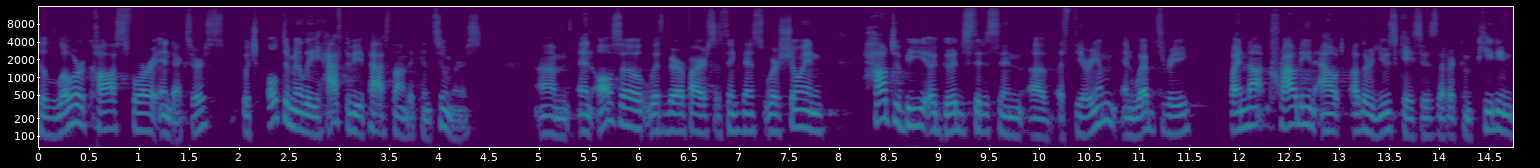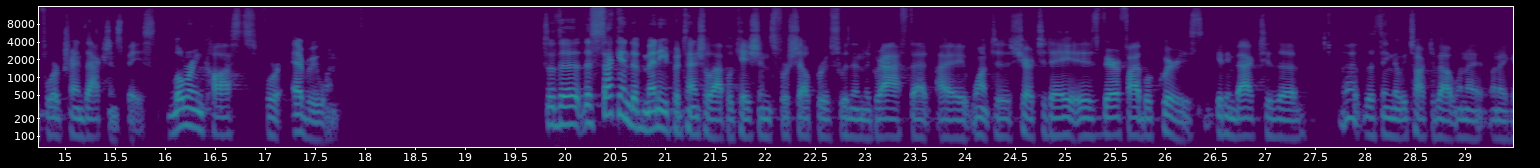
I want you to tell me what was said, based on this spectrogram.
to lower costs for our indexers, which ultimately have to be passed on to consumers. Um, and also with verifier succinctness, we're showing how to be a good citizen of Ethereum and Web3 by not crowding out other use cases that are competing for transaction space, lowering costs for everyone. So the, the second of many potential applications for Shellproofs within the graph that I want to share today is verifiable queries, getting back to the, uh, the thing that we talked about when I, when I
